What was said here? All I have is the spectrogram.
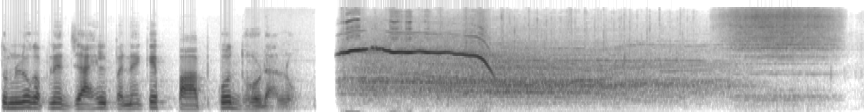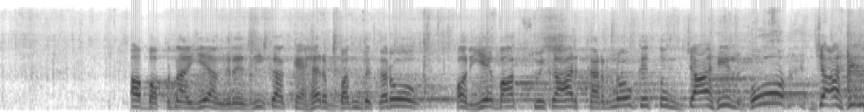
तुम लोग अपने जाहिल पने के पाप को धो डालो। अब अपना ये अंग्रेज़ी का कहर बंद करो और ये बात स्वीकार कर लो कि तुम जाहिल हो, जाहिल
